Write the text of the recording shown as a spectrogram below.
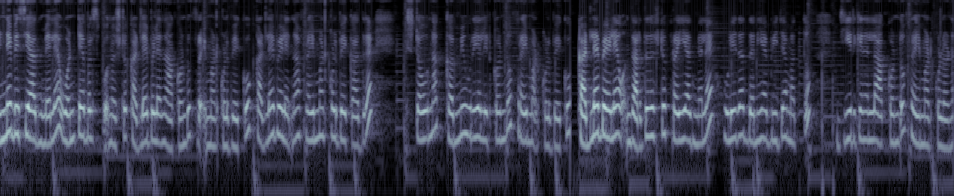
ಎಣ್ಣೆ ಬಿಸಿ ಆದಮೇಲೆ ಒಂದು ಟೇಬಲ್ ಸ್ಪೂನಷ್ಟು ಕಡಲೆಬೇಳೆನ ಹಾಕ್ಕೊಂಡು ಫ್ರೈ ಮಾಡ್ಕೊಳ್ಬೇಕು. ಕಡಲೆಬೇಳೆನ ಫ್ರೈ ಮಾಡ್ಕೊಳ್ಬೇಕಾದ್ರೆ ಸ್ಟವ್ನ ಕಮ್ಮಿ ಉರಿಯಲ್ಲಿ ಇಟ್ಕೊಂಡು ಫ್ರೈ ಮಾಡ್ಕೊಳ್ಬೇಕು. ಕಡಲೆಬೇಳೆ ಒಂದು ಅರ್ಧದಷ್ಟು ಫ್ರೈ ಆದಮೇಲೆ ಉಳಿದ ಧನಿಯಾ ಬೀಜ ಮತ್ತು ಜೀರಿಗೆನೆಲ್ಲ ಹಾಕ್ಕೊಂಡು ಫ್ರೈ ಮಾಡ್ಕೊಳ್ಳೋಣ.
